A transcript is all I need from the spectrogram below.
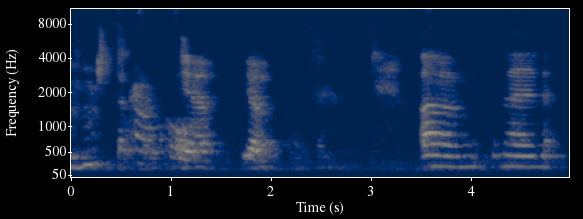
Mm-hmm. That's so cool. Yeah, yeah. Um, and then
